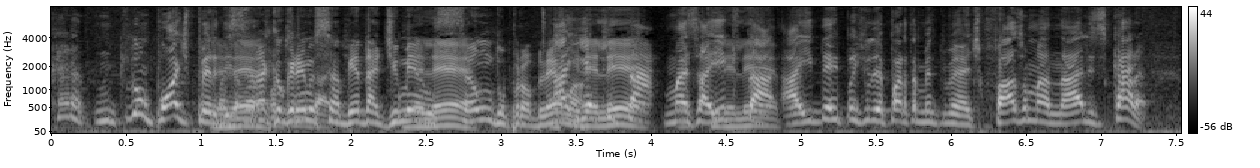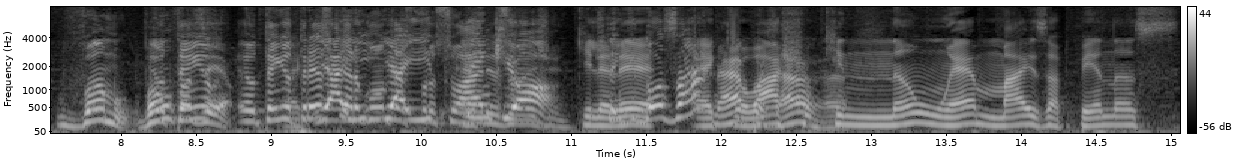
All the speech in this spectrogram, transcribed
cara, tu não pode perder Mas será que o Grêmio sabia da dimensão Lelê. do problema? Aí é que tá, mas aí é que tá. Aí, de repente, o departamento médico faz uma análise, cara, vamos, vamos Eu tenho- fazer. eu tenho três E aí- perguntas e aí pro tem Soares que, ó. Que tem Lelê, que dosar. é que É, eu pois é, acho é. que não é mais apenas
